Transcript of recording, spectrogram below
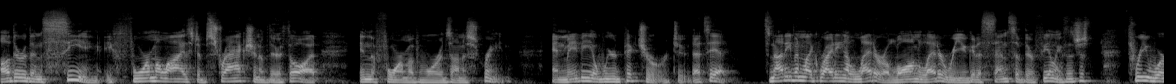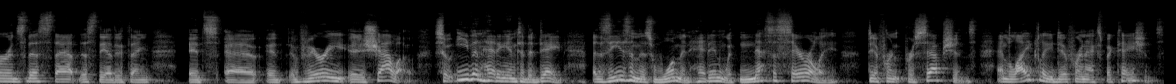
other than seeing a formalized abstraction of their thought in the form of words on a screen. And maybe a weird picture or two. That's it. It's not even like writing a letter, a long letter where you get a sense of their feelings. It's just three words, this, that, this, the other thing. It's, uh, it's very uh, shallow. So even heading into the date, Aziz and this woman head in with necessarily different perceptions and likely different expectations.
